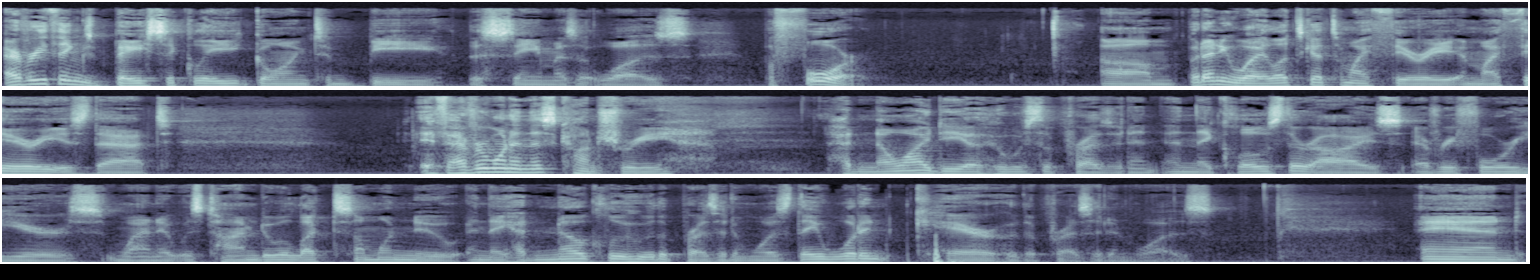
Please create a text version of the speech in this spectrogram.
Everything's basically going to be the same as it was before. Um, but anyway, let's get to my theory. And my theory is that if everyone in this country had no idea who was the president and they closed their eyes every four years when it was time to elect someone new and they had no clue who the president was, they wouldn't care who the president was. And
